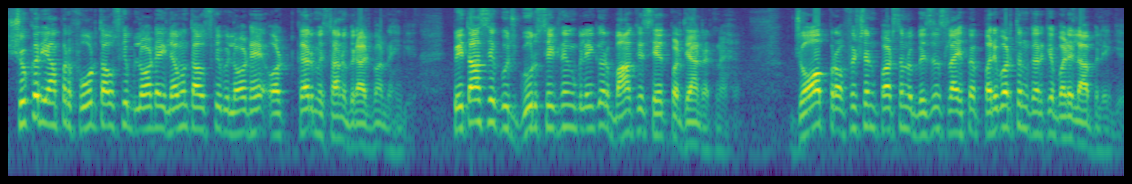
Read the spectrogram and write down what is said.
शुक्र, यहाँ पर फोर्थ हाउस के ब्लॉड है, इलेवंथ हाउस के ब्लॉड है और कर्म स्थान विराजमान रहेंगे। पिता से कुछ गुर सीखने को मिलेंगे और माँ की सेहत पर ध्यान रखना है। Job profession personal business life में परिवर्तन करके बड़े लाभ मिलेंगे।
